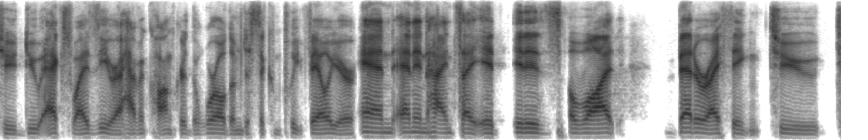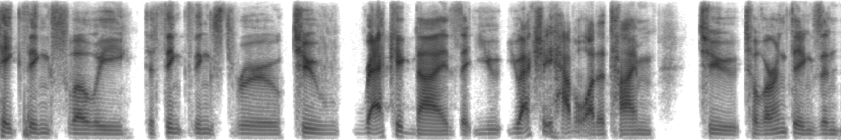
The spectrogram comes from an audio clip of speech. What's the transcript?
to do X, Y, Z, or I haven't conquered the world, I'm just a complete failure. And and in hindsight, it it is a lot better, I think, to take things slowly, to think things through, to recognize that you you actually have a lot of time to to learn things and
